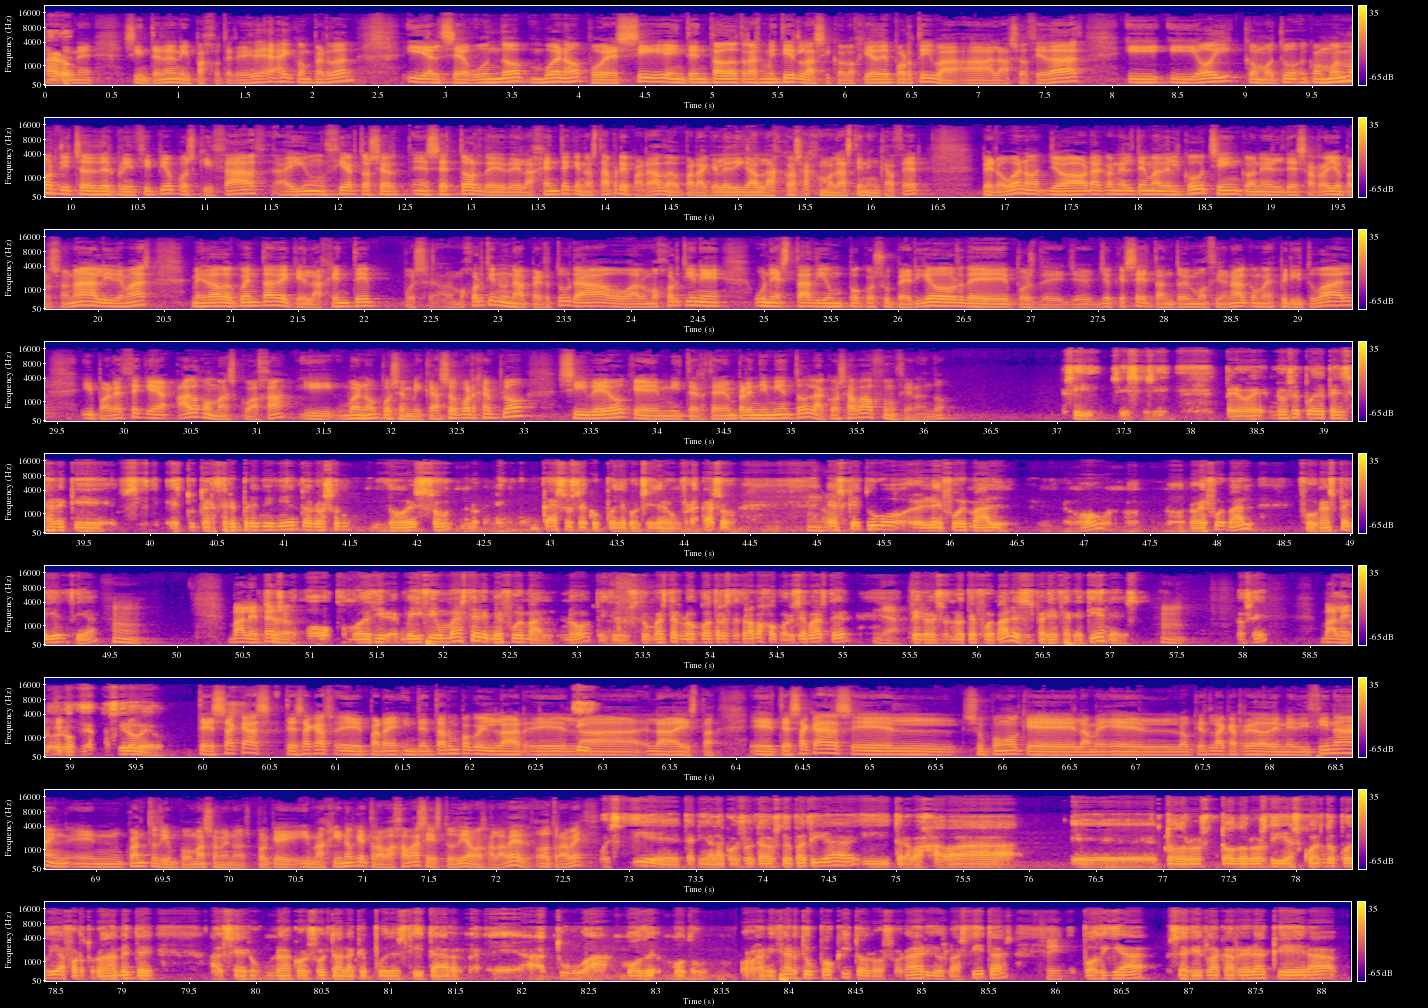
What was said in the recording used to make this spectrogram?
sin, tener, ni pajotera idea y con perdón. Y el segundo, bueno, pues sí, he intentado transmitir la psicología deportiva a la sociedad y, hoy, como, tú, como hemos dicho desde el principio, pues quizás hay un cierto eh, sector de, la gente que no está preparado para que le digan las cosas como las tienen que hacer. Pero bueno, yo ahora con el tema del coaching, con el desarrollo personal y demás, me he dado cuenta de que la gente, pues a lo mejor tiene una apertura o a lo mejor tiene un estadio un poco superior, de, pues de, yo, yo que sé, tanto emocional como espiritual, y parece que algo más cuaja. Y bueno, pues en mi caso, por ejemplo, sí veo que en mi tercer emprendimiento la cosa va funcionando. Sí, sí, sí, sí. Pero eh, no se puede pensar que si es tu tercer emprendimiento no son, no es, son, en ningún caso se puede considerar un fracaso. Es que tuvo, le fue mal. No, no, no, le fue mal. Fue una experiencia. Hmm. Vale, Pedro. como, decir, me hice un máster y me fue mal, ¿no? Te dices, un máster no encontraste trabajo por ese máster, pero eso no te fue mal, es experiencia que tienes. Hmm. No sé. Vale. así lo veo. Te sacas, te sacas eh, para intentar un poco hilar eh, la, esta, eh, te sacas el, supongo que lo que es la carrera de medicina en, cuánto tiempo más o menos, porque imagino que trabajabas y estudiabas a la vez, otra vez. Pues sí, tenía la consulta de osteopatía y trabajaba todos, los, todos los días cuando podía. Afortunadamente, al ser una consulta en la que puedes citar a tu, a organizarte un poquito los horarios, las citas, podía seguir la carrera que era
